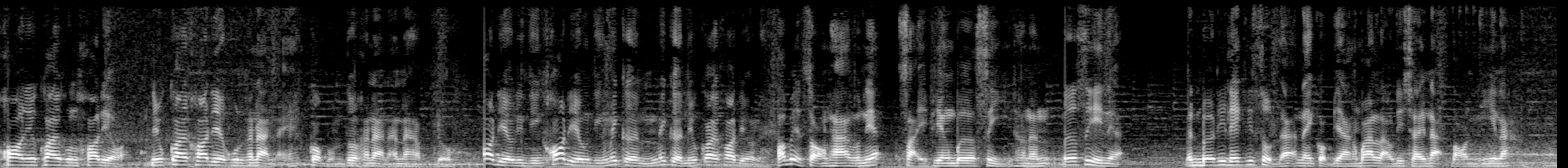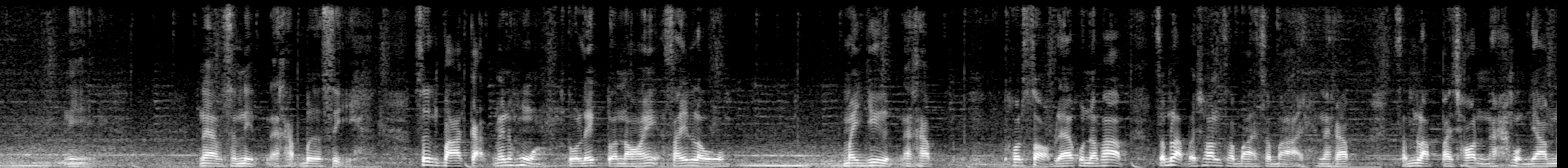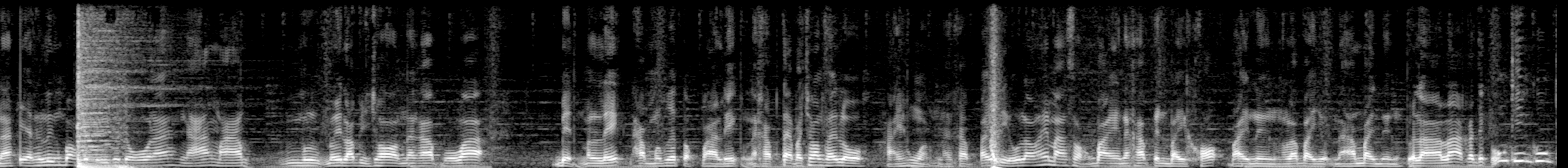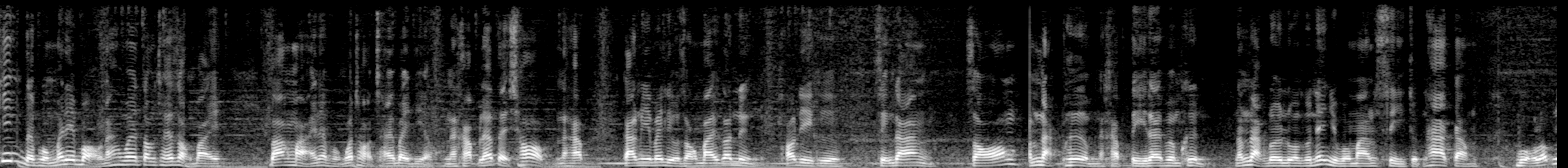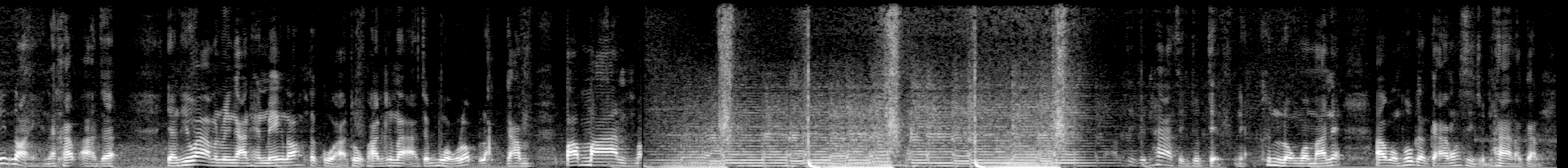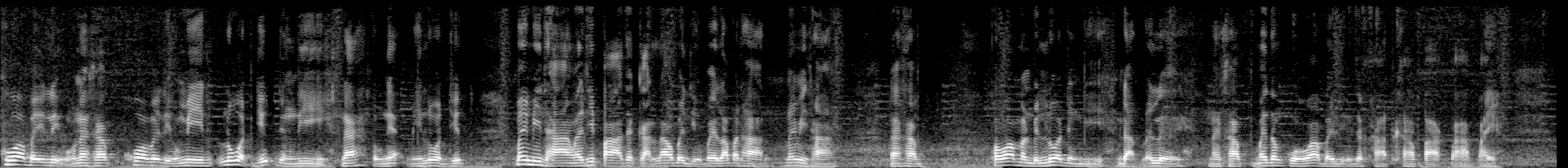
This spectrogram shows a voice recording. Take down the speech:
ข้อนิ้วก้อยคุณข้อเดียว นิ้วก้อยข้อเดียวคุณขนาดไหนกบผมตัวขนาดนั้นนะครับดู ข้อเดียวจริงๆ ข้อเดียวจริงๆ ไม่เกินไม่เกินนิ้วก้อยข้อเดียวเลยเพราะเบ็ดสองทางตัวเนี้ยใส่เพียงเบอร์สี่เท่านั้นเบอร์สี่เนี่ยเป็นเบอร์ที่เล็กที่สุดแล้วในกบยางบ้านเราที่ใช้ณตอนนี้นะ นี่แนบสนิทนะครับเบอร์สี่ซึ่งปลากัดไม่ต้องห่วงตัวเล็กตัวน้อย ไซส์โล ไม่ยืดนะครับ ทดสอบแล้วคุณภาพสำหรับปลาช่อนสบายๆนะครับสำหรับปลาช่อนนะ ผมย้ำนะอย่าทะลึ่งบ้องไปตีชะโดนะ ง้างมา ไม่รับผิดชอบนะครับ เพราะว่าเบ็ดมันเล็กทำมาเพื่อตกปลาเล็กนะครับ แต่ปลาช่อนไซโลหายห่วงนะครับใบหลิวเราให้มา 2 ใบนะครับ เป็นใบเคาะใบหนึ่งแล้วใบหยดน้ำใบหนึ่งเวลาลากก็จะกุ้งกิ้งกุ้งกิ้งแต่ผมไม่ได้บอกนะว่าต้องใช้ 2 ใบบางหมายเนี่ยผมก็ถอดใช้ใบเดียวนะครับ แล้วแต่ชอบนะครับ การมีใบเหลียว2ใบก็1ข้อดีคือเสียงดัง 2 น้ำหนักเพิ่มนะครับ ตีได้เพิ่มขึ้น น้ำหนักโดยรวมตัวนี้อยู่ประมาณ 4.5 กรัม บวกลบนิดหน่อยนะครับ อาจจะ อย่างที่ว่ามันเป็นงานแฮนด์เมดเนาะตะกั่วถูกพันขึ้นมาอาจจะบวกลบหลักกรัมประมาณ4.5 4.7เนี่ยขึ้นลงประมาณเนี้ยเอาผมพูดกลางๆว่า 4.5 แล้วกันขั้วใบหลิวนะครับขั้วใบหลิวมีลวดยึดอย่างดีนะ ตรงเนี้ยมีลวดยึด ไม่มีทางเลยที่ปลาจะกัดเราใบหลิวไปรับประทานไม่มีทางนะครับ เพราะว่ามันเป็นลวดอย่างดีดัดไว้เลยนะครับ ไม่ต้องกลัวว่าใบหลิวจะขาดคาปากปลาไป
